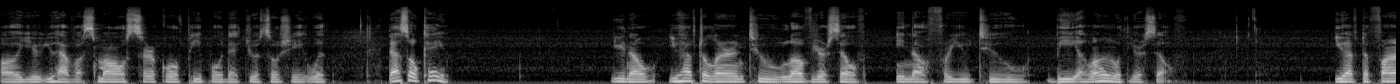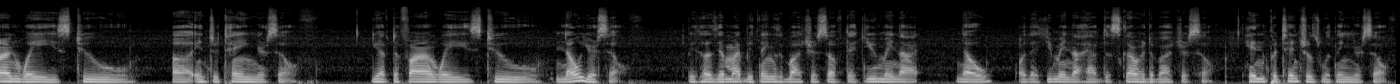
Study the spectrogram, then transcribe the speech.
or you you have a small circle of people that you associate with that's okay. You know you have to learn to love yourself enough for you to be alone with yourself. You have to find ways to uh, entertain yourself you have to find ways to know yourself because there might be things about yourself that you may not know or that you may not have discovered about yourself hidden potentials within yourself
